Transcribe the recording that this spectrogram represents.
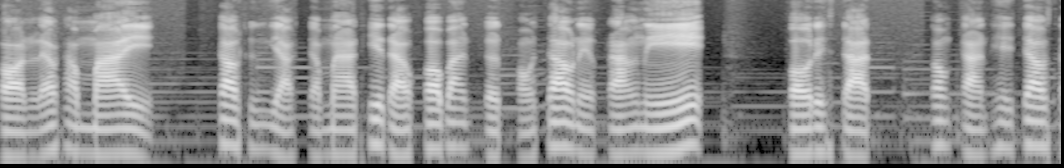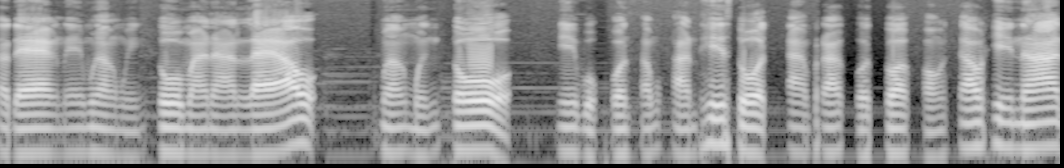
ก่อนแล้วทำไม เจ้าถึงอยากจะมาที่ดาวเคราะห์บ้านเกิดของเจ้าในครั้งนี้ บริษัทต้องการให้เจ้าแสดงในเมืองหมิงตูมานานแล้ว เมืองหมิงตูมีบุคคลสำคัญที่สุดการปรากฏตัวของเจ้าที่นั่น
